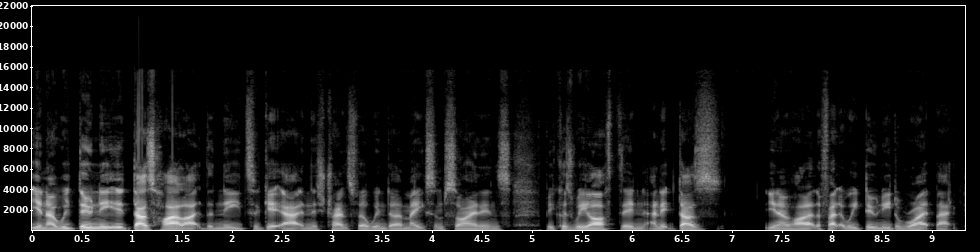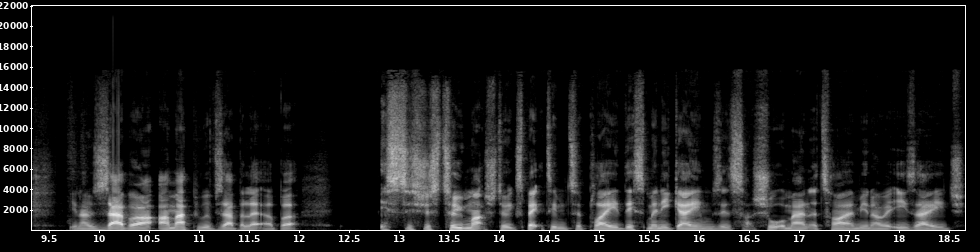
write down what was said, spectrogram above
you know, we do need, it does highlight the need to get out in this transfer window and make some signings because we are thin and it does, you know, highlight the fact that we do need a right back. You know, Zaba, I'm happy with Zabaleta, but it's, it's just too much to expect him to play this many games in such short amount of time, you know, at his age.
